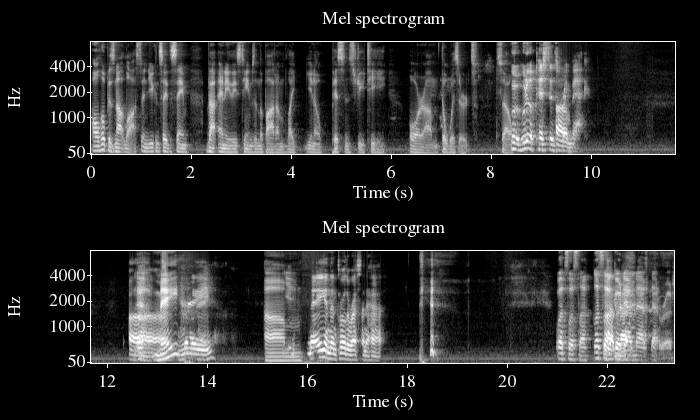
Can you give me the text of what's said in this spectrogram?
all hope is not lost. And you can say the same about any of these teams in the bottom, like, you know, Pistons GT or um, the Wizards. So Who, who do the Pistons bring Um, back? Uh, May? May, um, May, and then throw the rest in a hat. Let's let's not let's Is not go bad? down that that road.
